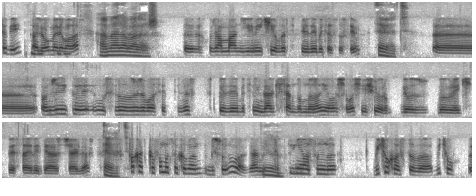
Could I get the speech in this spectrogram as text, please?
tabii. Alo merhabalar. Ha merhabalar. Ee, hocam ben 22 yıldır tip 1 diyabet hastasıyım. Evet. Ee, öncelikle sizin az önce bahsettiğiniz tip 1 diyabetin ileriki sendromlarını yavaş yavaş yaşıyorum. Göz, böbrek vesaire diğer şeyler. Evet. Fakat kafama takılan bir soru var. Yani Buyurun. tıp dünyasında birçok hastalığa, birçok e,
